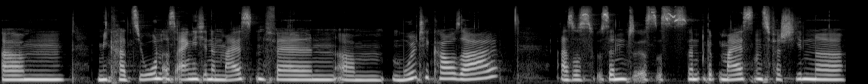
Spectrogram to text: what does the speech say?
Ähm, Migration ist eigentlich in den meisten Fällen ähm, multikausal. Also es sind, es, es sind, gibt meistens verschiedene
